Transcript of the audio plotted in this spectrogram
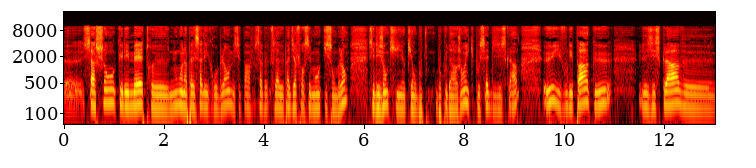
euh, sachant que les maîtres, euh, nous on appelle ça les gros blancs, mais c'est pas, ça veut, ça veut pas dire forcément qu'ils sont blancs. C'est des gens qui, qui ont beaucoup, d'argent et qui possèdent des esclaves. Eux, ils voulaient pas que les esclaves euh,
